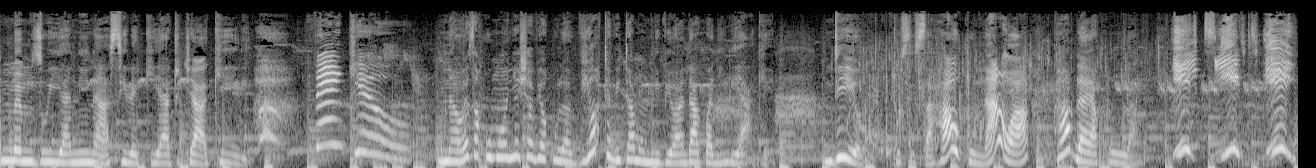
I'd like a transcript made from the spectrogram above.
mmemzuia Nina asile kiatu cha akili. You. Kumwonyesha vyakula vyote vitamu mlivyoandaa kwa ajili yake. Ndiyo, tusisahau kunawa kabla ya kula. Eat, eat, eat.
